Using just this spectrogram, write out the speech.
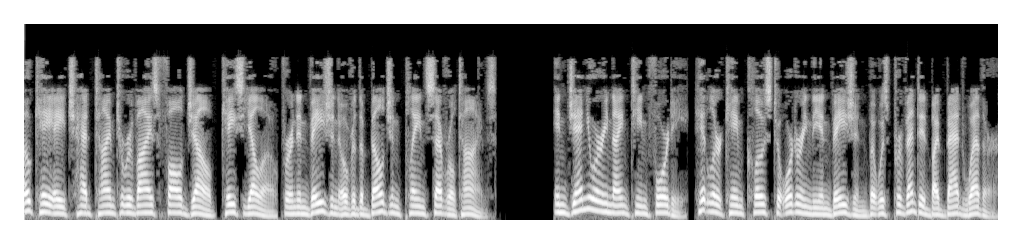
OKH had time to revise Fall Gelb case yellow for an invasion over the Belgian plain several times. In January 1940, Hitler came close to ordering the invasion but was prevented by bad weather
